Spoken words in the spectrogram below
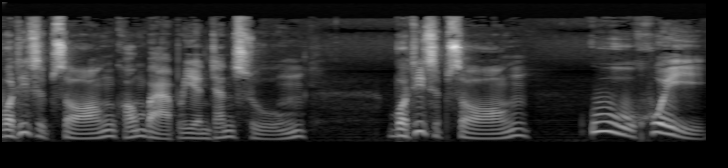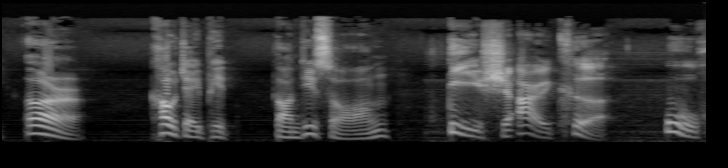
บทที่ 12 ของแบบเรียนชั้นสูง บทที่ 12อู้หุยเออเข้าใจผิดตอนที่สอง第十二课误会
